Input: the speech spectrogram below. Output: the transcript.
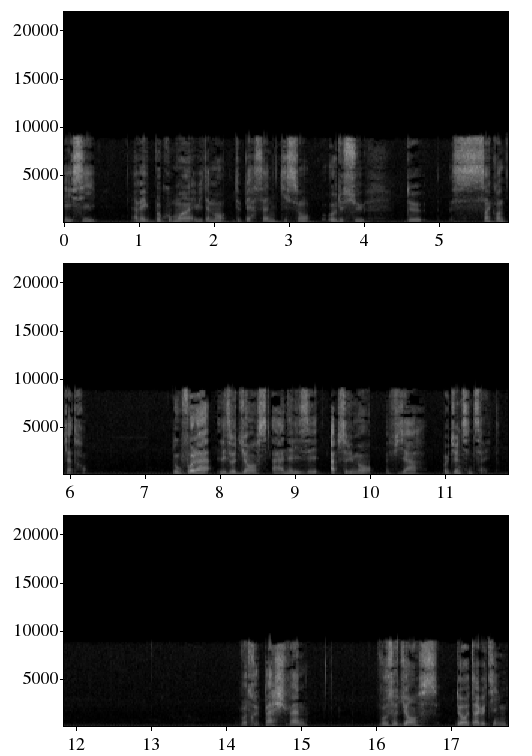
et ici avec beaucoup moins évidemment de personnes qui sont au-dessus de 54 ans. Donc voilà les audiences à analyser absolument via Audience Insight. Votre page fan, vos audiences de retargeting,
